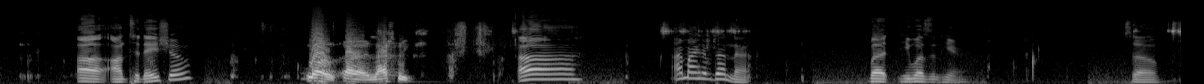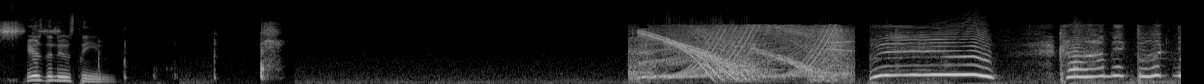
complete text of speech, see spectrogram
Uh, on today's show, no, uh, last week's. uh, I might have done that, but he wasn't here. So, here's the news theme.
